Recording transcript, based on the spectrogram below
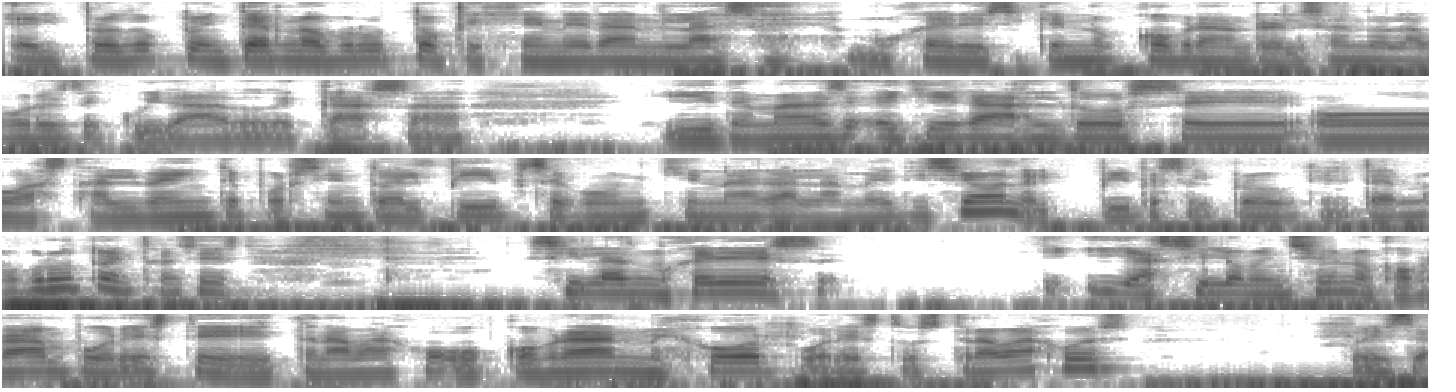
el Producto Interno Bruto que generan las mujeres y que no cobran realizando labores de cuidado de casa y demás eh, llega al 12 o hasta el 20% del PIB según quien haga la medición. El PIB es el Producto Interno Bruto. Entonces, si las mujeres y así lo menciono, cobran por este trabajo o cobran mejor por estos trabajos, pues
